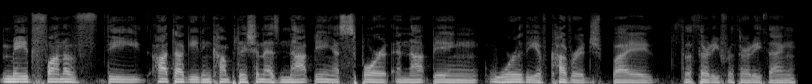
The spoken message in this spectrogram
made fun of the hot dog eating competition as not being a sport and not being worthy of coverage by the 30 for 30 thing.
